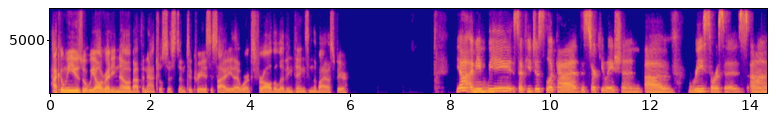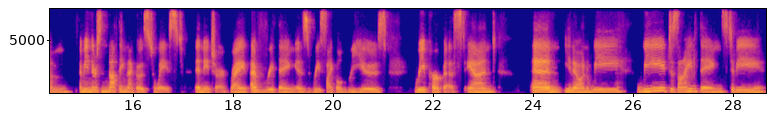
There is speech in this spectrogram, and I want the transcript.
how can we use what we already know about the natural system to create a society that works for all the living things in the biosphere yeah, I mean, we, so if you just look at the circulation of resources, um, I mean, there's nothing that goes to waste in nature, right? Everything is recycled, reused, repurposed. And, and, you know, and we, we design things to be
